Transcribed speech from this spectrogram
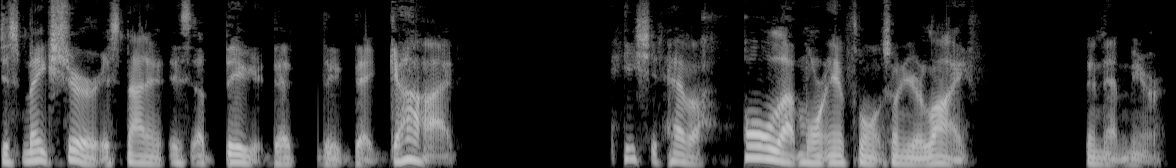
Just make sure it's not, a, it's a big, that, that God, he should have a whole lot more influence on your life than that mirror.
